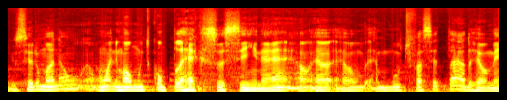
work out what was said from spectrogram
E o ser humano é um, é um animal muito complexo, assim, né? É, é, é, é multifacetado realmente.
